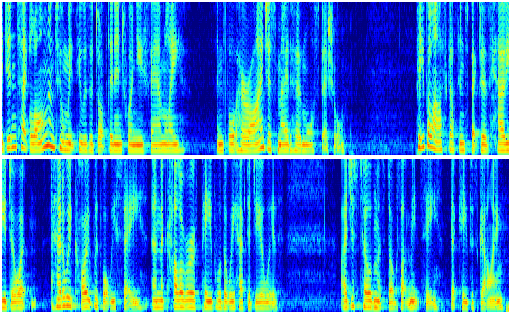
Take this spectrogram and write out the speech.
It didn't take long until Mitzy was adopted into a new family and thought her eye just made her more special. People ask us inspectors, how do you do it? How do we cope with what we see and the calibre of people that we have to deal with? I just tell them it's dogs like Mitzy that keep us going.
